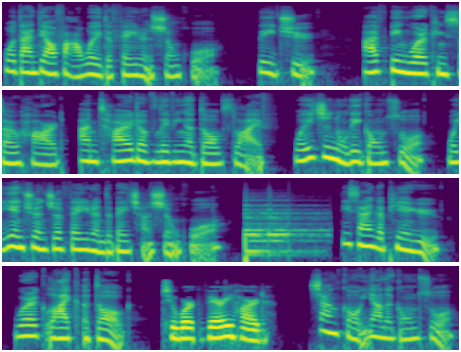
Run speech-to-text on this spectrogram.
或单调乏味的非人生活。 例句：I've been working so hard, I'm tired of living a dog's life。我一直努力工作。我厌倦这非人的悲惨生活。第三个片语，work like a dog，to work very hard，像狗一样的工作，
